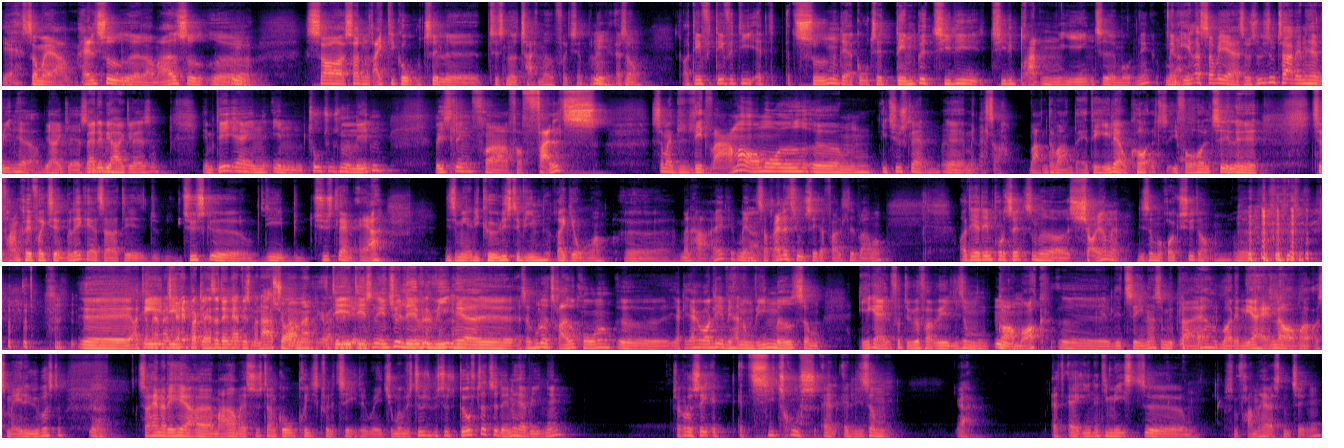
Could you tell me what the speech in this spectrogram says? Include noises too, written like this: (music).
ja, som er halvsød eller meget sød, øh, mm. så, så er den rigtig god til, øh, til sådan noget tegmad, for eksempel. Ikke? Altså, og det er, det er fordi, at, at sødmen der er god til at dæmpe chili, chilibranden i ens mund. Ikke? Men ja. ellers så vil jeg, altså hvis du ligesom tager den her vin her, vi har i glasset. Hvad er det, vi har i glasset? Jamen, det er en, en 2019 Riesling fra, fra Pfalz, som er et lidt varmere område øh, i Tyskland. Øh, men altså, varmt og varmt. Det hele er jo koldt i forhold til, øh, til Frankrig for eksempel. Ikke? Altså, det, tyske, de, Tyskland er ligesom en af de køligste vinregioner, øh, man har. Ikke? Men ja. så relativt set er Pfalz lidt varmere. Og det her det er en producent, som hedder Scheuermann, ligesom rygsygdommen. (laughs) Øh. øh, og det, Det, man skal det, have et par glas af den her, hvis man har Scheuermann. Det, kan være, det, det er sådan en entry-level vin her, øh, altså 130 kroner. Øh, jeg, jeg kan godt lide, at vi har nogle vine med, som ikke er alt for dyre, for vi ligesom mm. går amok øh, lidt senere, som vi plejer, hvor det mere handler om at, at smage det ypperste. Ja. Så handler det her øh, meget om, at jeg synes, der er en god pris-kvalitet ratio. Men hvis du, hvis du dufter til denne her vin, ikke? så kan du se, at, at citrus er, er ligesom ja. At er en af de mest øh, som fremherskende ting. Ikke?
